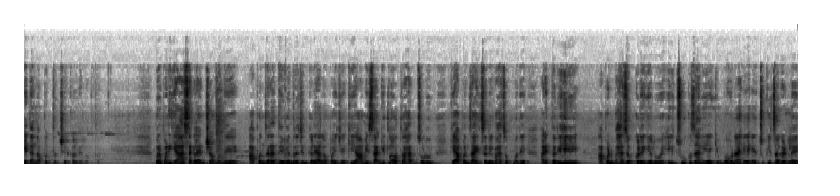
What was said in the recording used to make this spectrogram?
हे त्यांना पद्धतशीर कळलेलं होतं. बरं पण या सगळ्यांच्यामध्ये आपण जरा देवेंद्रजींकडे आलं पाहिजे की आम्ही सांगितलं होतं हात जोडून की आपण जायचं नाही भाजपमध्ये आणि तरीही आपण भाजपकडे गेलो ही चूक झाली आहे किंबहुना हे हे चुकीचं घडलं आहे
